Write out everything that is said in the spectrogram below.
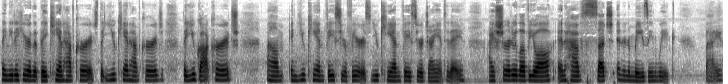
They need to hear that they can have courage, that you can have courage, that you got courage, um, and you can face your fears. You can face your giant today. I sure do love you all and have such an, an amazing week. Bye.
